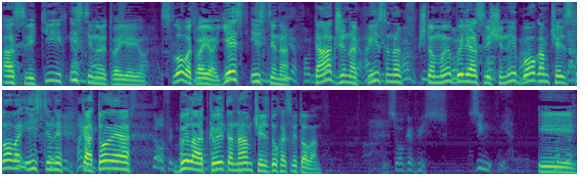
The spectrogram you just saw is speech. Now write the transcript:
«Освети их истинную Твоею». Слово Твое есть истина. Также написано, что мы были освящены Богом через Слово истины, которое было открыто нам через Духа Святого. И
